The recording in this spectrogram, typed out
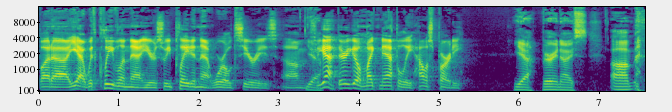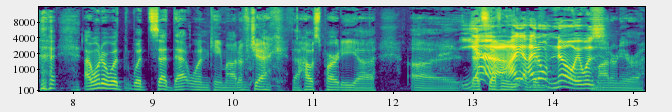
but uh, yeah, with Cleveland that year, so he played in that World Series. Um, Yeah. So yeah, there you go, Mike Napoli, house party. Yeah, very nice. Um, I wonder what what set that one came out of, Jack. The house party. Uh, uh, Yeah, that's definitely I, I don't know. It was modern era.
